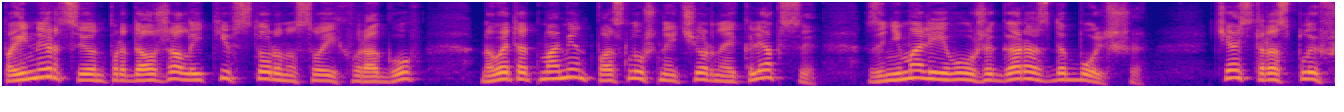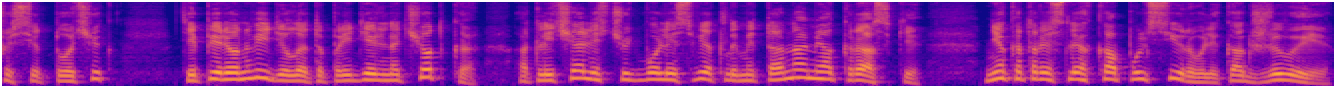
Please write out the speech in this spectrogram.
По инерции он продолжал идти в сторону своих врагов, но в этот момент послушные черные кляксы занимали его уже гораздо больше. Часть расплывшихся точек, теперь он видел это предельно четко, отличались чуть более светлыми тонами окраски, некоторые слегка пульсировали, как живые.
